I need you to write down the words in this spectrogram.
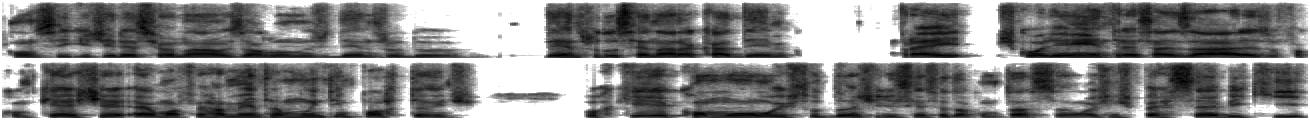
conseguir direcionar os alunos dentro do, dentro do cenário acadêmico para escolher entre essas áreas, o Faconcast é uma ferramenta muito importante. Porque, como estudante de ciência da computação, a gente percebe que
